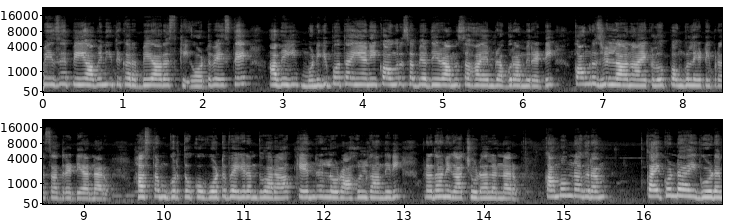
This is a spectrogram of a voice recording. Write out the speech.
బీజేపీ అవినీతికర బీఆర్ఎస్కి ఓటు వేస్తే అవి మునిగిపోతాయి అని కాంగ్రెస్ అభ్యర్థి రామసహాయం రఘురామిరెడ్డి కాంగ్రెస్ జిల్లా నాయకులు పొంగులేటి ప్రసాద్ రెడ్డి అన్నారు. హస్తం గుర్తుకు ఓటు వేయడం ద్వారా కేంద్రంలో రాహుల్ గాంధీని ప్రధానిగా చూడాలన్నారు. ఖమ్మం నగరం కైకొండాయిగూడెం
